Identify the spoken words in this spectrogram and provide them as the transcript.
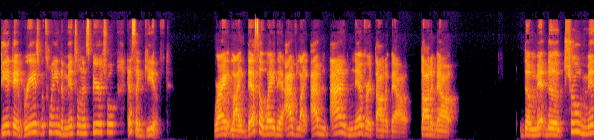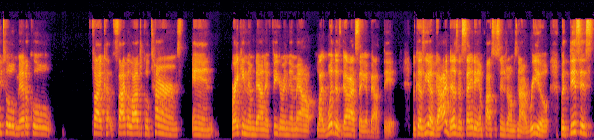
did that bridge between the mental and spiritual, that's a gift. Right? Like that's a way that I've like I've I've never thought about thought about the the true mental medical psych- psychological terms and breaking them down and figuring them out. Like what does god say about that? Because yeah mm-hmm. god doesn't say that imposter syndrome is not real but this is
